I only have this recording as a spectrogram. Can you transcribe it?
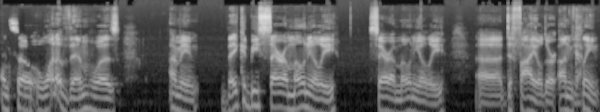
And so one of them was, I mean, they could be ceremonially, ceremonially uh, defiled or unclean.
